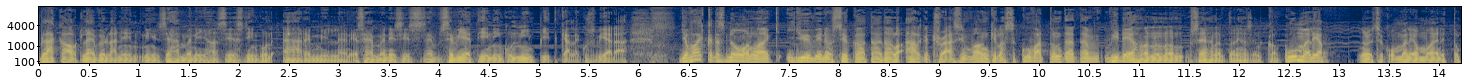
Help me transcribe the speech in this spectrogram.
Blackout-levyllä, niin, niin sehän meni ihan siis niin kuin äärimmilleen. Ja sehän meni siis, se, se vietiin niin, kuin niin pitkälle, kun se viedään. Ja vaikka tässä No One Like You-videossa, joka taitaa olla Alcatrazin vankilassa kuvattu, niin tämä videohan on, sehän on ihan silkkaa kummelia. No nyt se kummeli on mainittu.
